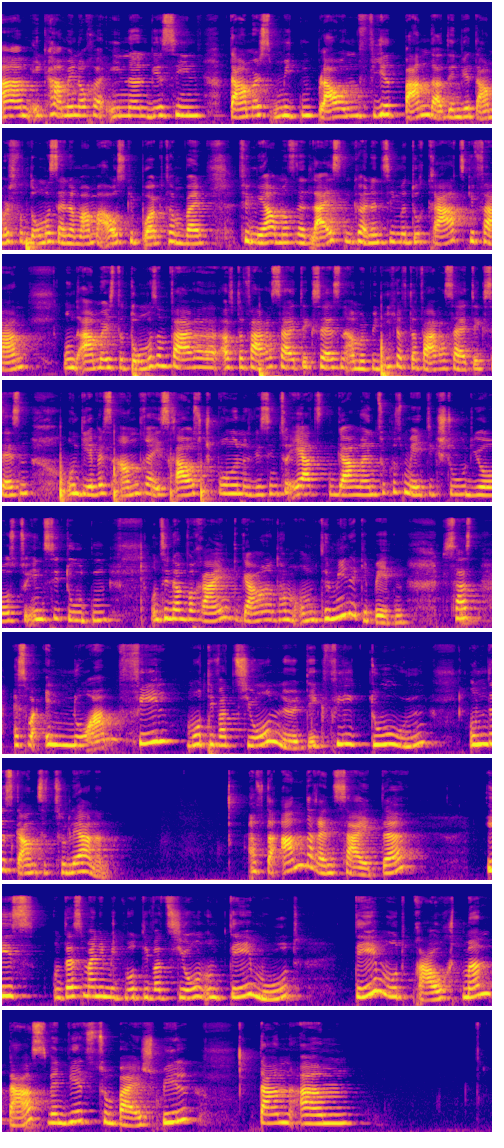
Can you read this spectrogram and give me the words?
Ähm, ich kann mich noch erinnern, wir sind damals mit dem blauen Fiat Panda, den wir damals von Thomas seiner Mama ausgeborgt haben, weil für mehr haben wir uns nicht leisten können, sind wir durch Graz gefahren und einmal ist der Thomas am Fahrer, auf der Fahrerseite gesessen, einmal bin ich auf der Fahrerseite gesessen und jeweils andere ist rausgesprungen und wir sind zu Ärzten gegangen, zu Kosmetikstudios, zu Instituten und sind einfach reingegangen und haben um Termine gebeten. Das heißt, es war enorm viel Motivation nötig, viel tun, um das Ganze zu lernen. Auf der anderen Seite ist, und das meine ich mit Motivation und Demut, Demut braucht man, dass, wenn wir jetzt zum Beispiel dann ähm,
